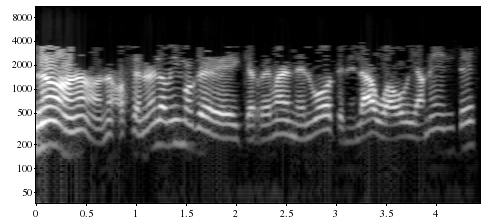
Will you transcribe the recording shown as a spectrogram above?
No, no, no, o sea, no es lo mismo que, que remar en el bote, en el agua, obviamente.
